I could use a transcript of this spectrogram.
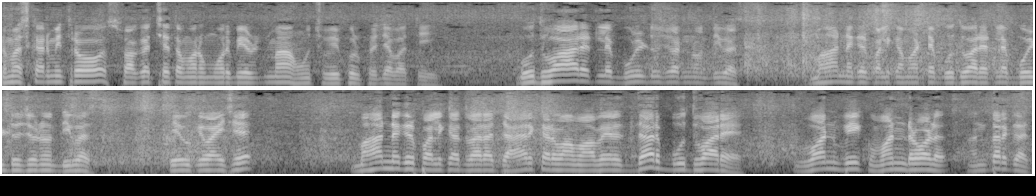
નમસ્કાર મિત્રો, સ્વાગત છે તમારું મોરબી અપડેટમાં હું છું વિપુલ પ્રજાપતિ. બુધવાર એટલે બુલડોઝરનો દિવસ. મહાનગરપાલિકા માટે બુધવાર એટલે બુલડોઝરનો દિવસ, એવું કહેવાય છે. મહાનગરપાલિકા દ્વારા જાહેર કરવામાં આવેલ દર બુધવારે વન વીક વન રોડ અંતર્ગત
